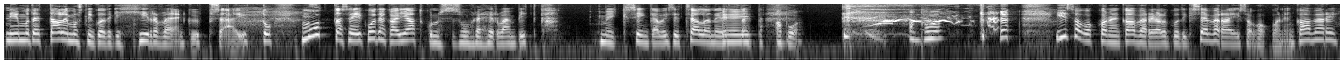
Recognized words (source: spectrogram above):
niin, mutta tämä oli musta niin jotenkin hirveän kypsää juttu. Mutta se ei kuitenkaan jatkunut se suhde hirveän pitkään. Miksi? Siinä kävi sitten sellainen ei, että... apua. isokokoinen kaveri oli kuitenkin sen verran isokokoinen kaveri,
